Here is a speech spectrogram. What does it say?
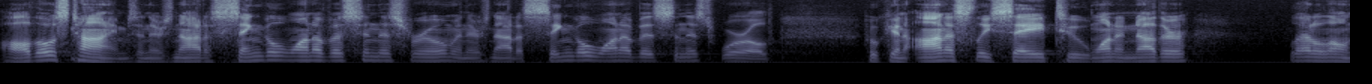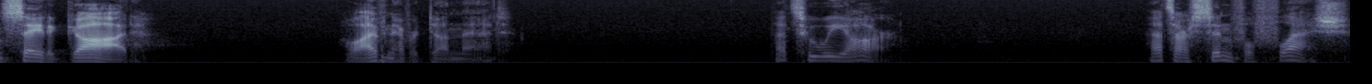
All those times, and there's not a single one of us in this room, and there's not a single one of us in this world who can honestly say to one another, let alone say to God, Oh, I've never done that. That's who we are. That's our sinful flesh.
